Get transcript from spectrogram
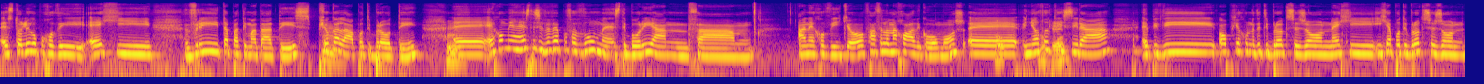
ε, στο λίγο που έχω δει, έχει βρει τα πατήματά της πιο καλά από την πρώτη. Ε, έχω μια αίσθηση βέβαια που θα δούμε στην πορεία αν θα. Αν έχω δίκιο, θα ήθελα να έχω άδικο όμως. Ε, Οκ, νιώθω οκ. ότι η σειρά, επειδή όποιοι έχουν δει την πρώτη σεζόν, έχει, είχε από την πρώτη σεζόν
